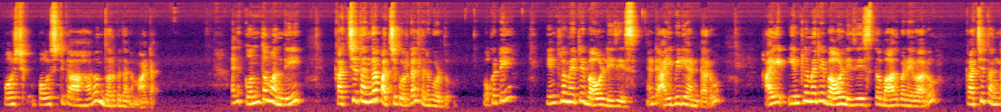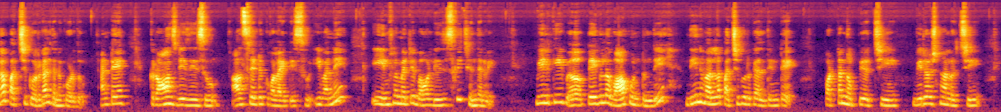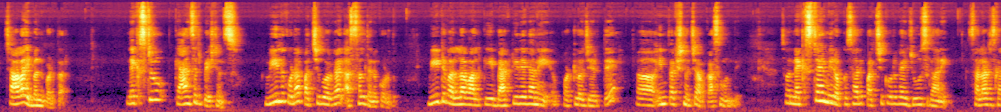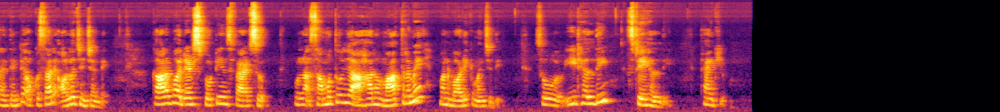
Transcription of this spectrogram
పౌష్టి పౌష్టిక ఆహారం దొరకదన్నమాట. అయితే కొంతమంది ఖచ్చితంగా పచ్చి కూరగాయలు తినకూడదు. ఒకటి ఇన్ఫ్లమేటరీ బౌల్ డిజీజ్ అంటే ఐబిడి అంటారు. ఐ ఇన్ఫ్లమేటరీ బౌల్ డిజీజ్తో బాధపడేవారు ఖచ్చితంగా పచ్చి కూరగాయలు తినకూడదు. అంటే క్రాన్స్ డిజీజు ఆల్స్టేటివ్ కొలైటిస్ ఇవన్నీ ఈ ఇన్ఫ్లమేటరీ బౌల్ డిజీజ్కి చెందినవి. వీళ్ళకి పేగుల్లో వాపు ఉంటుంది. దీనివల్ల పచ్చి కూరగాయలు తింటే పొట్ట నొప్పి వచ్చి విరోచనాలు వచ్చి చాలా ఇబ్బంది పడతారు. Next cancer patients. వీళ్ళు కూడా పచ్చి కూరగాయలు అస్సలు తినకూడదు. వీటి వల్ల వాళ్ళకి బ్యాక్టీరియా కానీ పొట్టలో చేరితే ఇన్ఫెక్షన్ వచ్చే అవకాశం ఉంది. సో నెక్స్ట్ టైం మీరు ఒక్కసారి పచ్చి కూరగాయ జ్యూస్ కానీ సలాడ్స్ కానీ తింటే ఒక్కసారి ఆలోచించండి. కార్బోహైడ్రేట్స్ ప్రోటీన్స్ ఫ్యాట్స్ ఉన్న సమతుల్య ఆహారం మాత్రమే మన బాడీకి మంచిది. So eat healthy stay healthy. Thank you.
